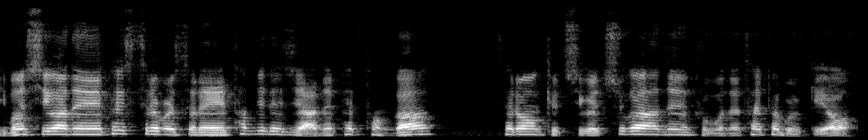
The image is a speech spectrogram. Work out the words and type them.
이번 시간에 path traversal에 탐지되지 않은 패턴과 새로운 규칙을 추가하는 부분을 살펴볼게요.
